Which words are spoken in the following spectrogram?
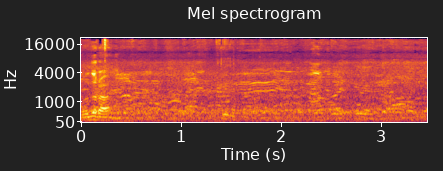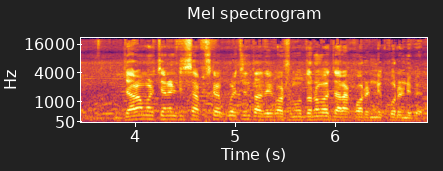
বন্ধুরা যারা আমার চ্যানেলটি সাবস্ক্রাইব করেছেন তাদেরকে অসংখ্য ধন্যবাদ যারা করেননি করে নেবেন।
